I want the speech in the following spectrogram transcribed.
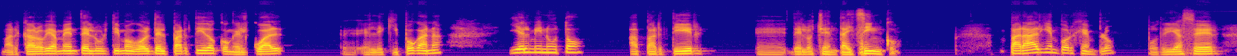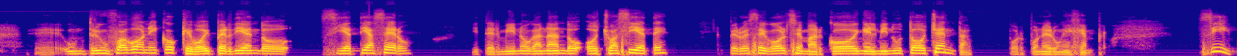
marcar obviamente el último gol del partido con el cual eh, el equipo gana, y el minuto a partir eh, del 85. Para alguien, por ejemplo, podría ser eh, un triunfo agónico que voy perdiendo 7 a 0 y termino ganando 8 a 7, pero ese gol se marcó en el minuto 80, por poner un ejemplo. Sí,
